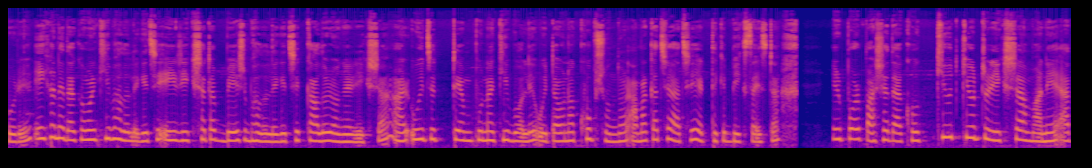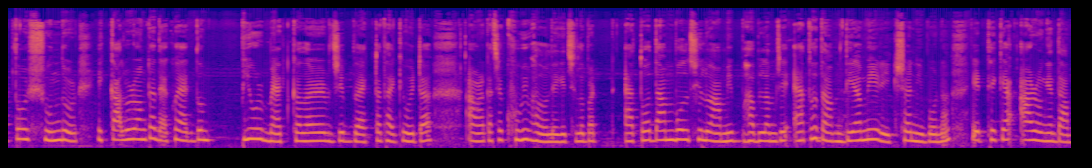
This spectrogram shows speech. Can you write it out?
করে। এইখানে দেখো আমার কি ভালো লেগেছে। এই রিক্সাটা বেশ ভালো লেগেছে, কালো রঙের রিক্সা। আর ওই যে টেম্পু না কি বলে, ওইটাও না খুব সুন্দর। আমার কাছে আছে, এর থেকে বিগ সাইজটা এরপর পাশে দেখো কিউট কিউট রিক্সা মানে এত সুন্দর। এই কালো রংটা দেখো, একদম পিওর ম্যাট কালার যে ব্ল্যাকটা থাকে ওইটা আমার কাছে খুবই ভালো লেগেছিলো বাট এত দাম বলছিল, আমি ভাবলাম যে এত দাম দিয়ে আমি রিক্সা নিব না, এর থেকে আর রঙের দাম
